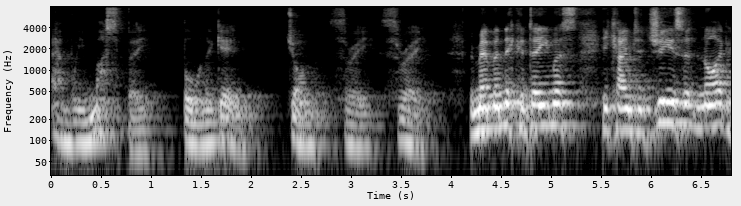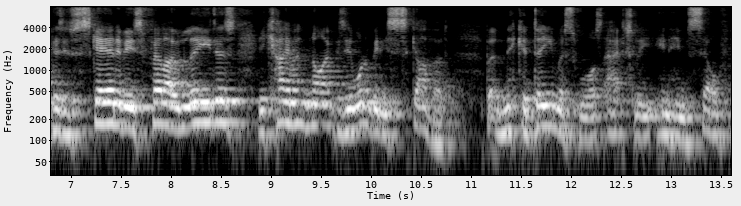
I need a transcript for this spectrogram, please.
And we must be born again. John 3 3. Remember Nicodemus? He came to Jesus at night because he was scared of his fellow leaders. He came at night because he wanted to be discovered. But Nicodemus was actually in himself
